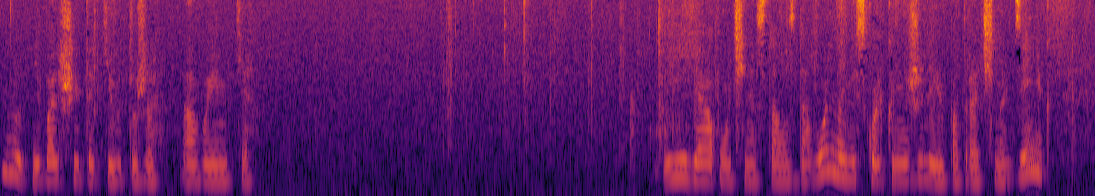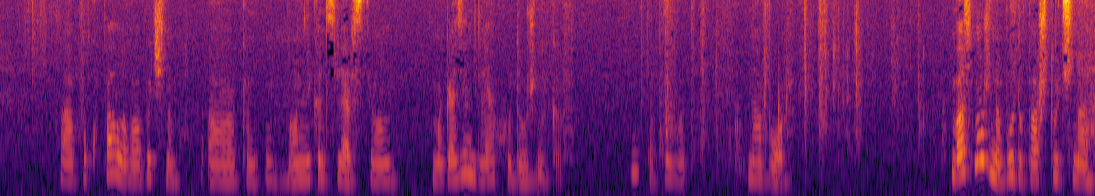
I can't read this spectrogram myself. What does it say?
ну, вот небольшие такие вот уже выемки И я очень осталась довольна, нисколько не жалею потраченных денег. А, покупала в обычном, а, он не канцелярский, он магазин для художников. Вот такой вот набор. Возможно, буду поштучно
